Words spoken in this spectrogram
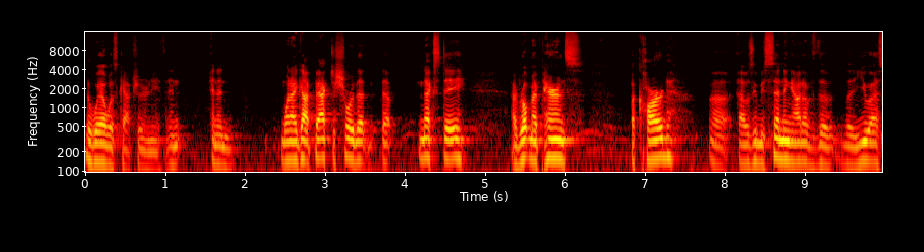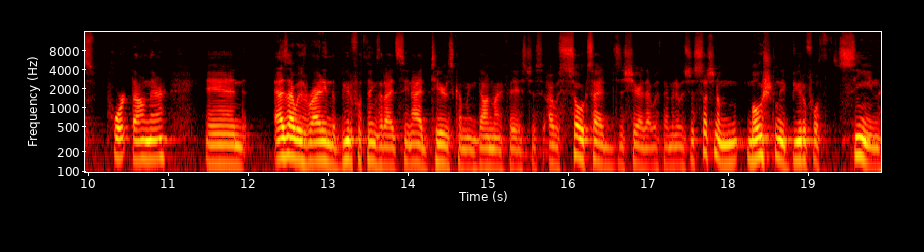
the whale was captured underneath. And, and when I got back to shore that, that next day, I wrote my parents a card. Uh, I was going to be sending out of the, the U.S. port down there. And as I was writing the beautiful things that I had seen, I had tears coming down my face. Just I was so excited to share that with them, and it was just such an emotionally beautiful scene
